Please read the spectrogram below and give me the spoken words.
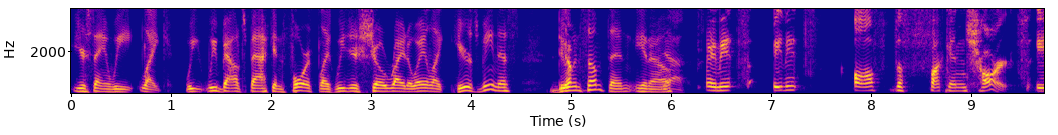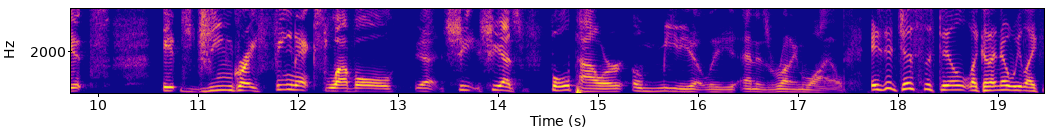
you're saying we like we we bounce back and forth like we just show right away like here's venus doing something you know yeah, And it's and it's off the fucking charts. It's it's Jean Grey Phoenix level. Yeah, she she has full power immediately and is running wild. is it just still like 'cause i know we like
